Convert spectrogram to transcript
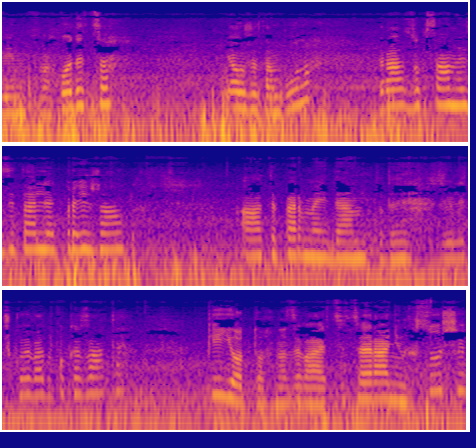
він знаходиться. Я вже там була раз з Оксаною з Італії, як приїжджала. А тепер ми йдемо туди з Юлічкою веду показати. Кіото називається. Це ранінг суші.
